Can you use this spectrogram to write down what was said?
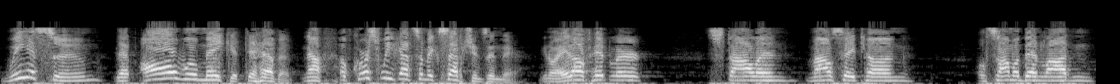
We assume that all will make it to heaven. Now, of course, we've got some exceptions in there. You know, Adolf Hitler, Stalin, Mao Zedong, Osama bin Laden.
